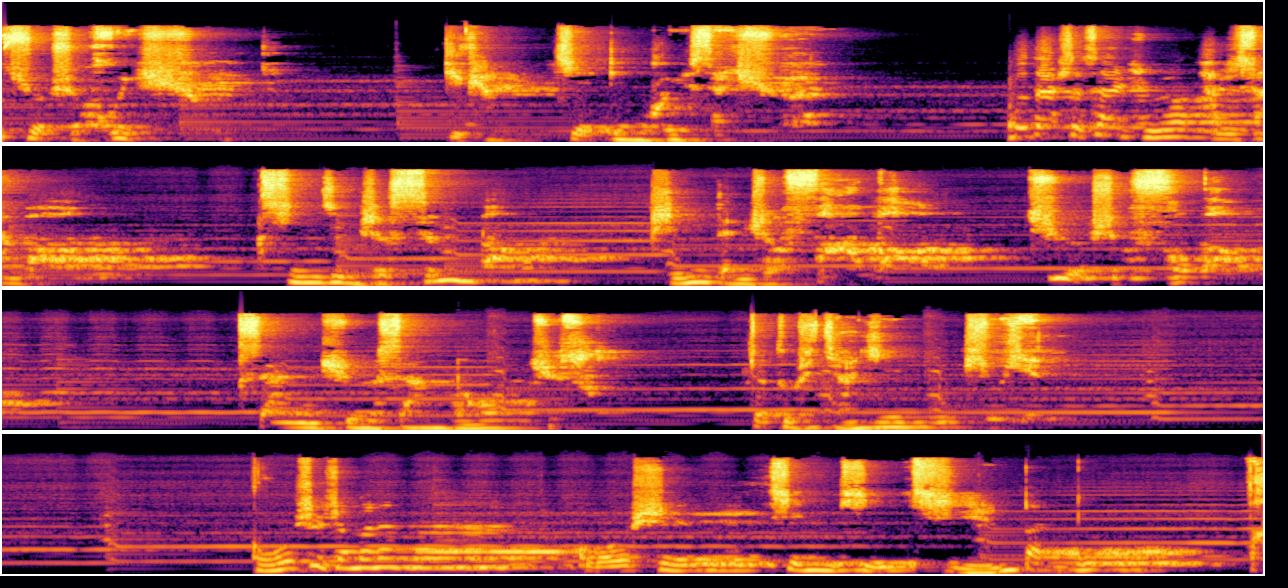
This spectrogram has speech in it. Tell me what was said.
却是慧学。你看戒定慧三学，不但是三学，还是三宝。清净是僧宝，平等是法宝，觉是佛宝。三学三宝具足，这都是讲因修因。果是什么呢？果是心体前半部大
